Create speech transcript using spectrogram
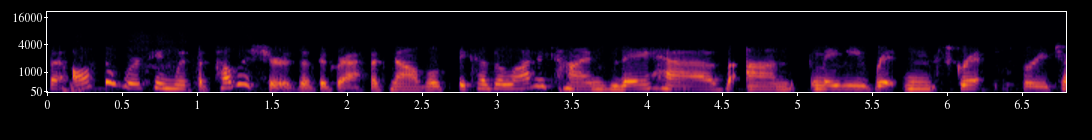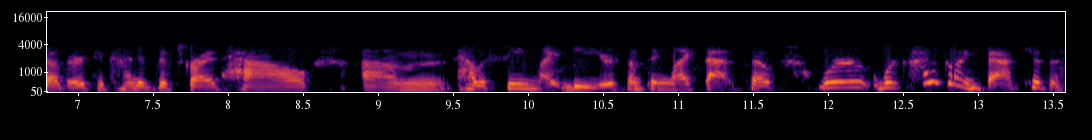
but also working with the publishers of the graphic novels because a lot of times they have um, maybe written scripts for each other to kind of describe how um, how a scene might be or something like that. So we're we're kind of going back to the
